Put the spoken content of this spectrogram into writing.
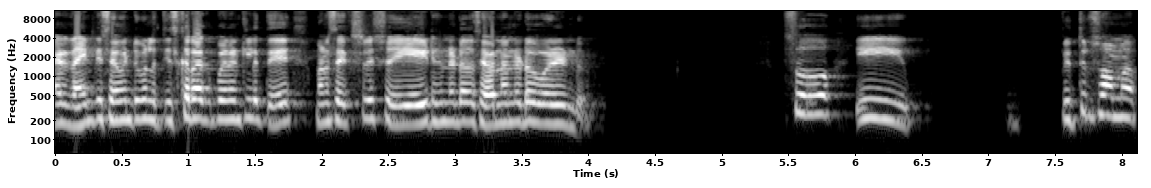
అంటే నైన్టీన్ సెవెంటీ వన్లో తీసుకురాకపోయినట్లయితే మన sex ratio eight hundred seven hundred పడిండు. సో ఈ పితృస్వామ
